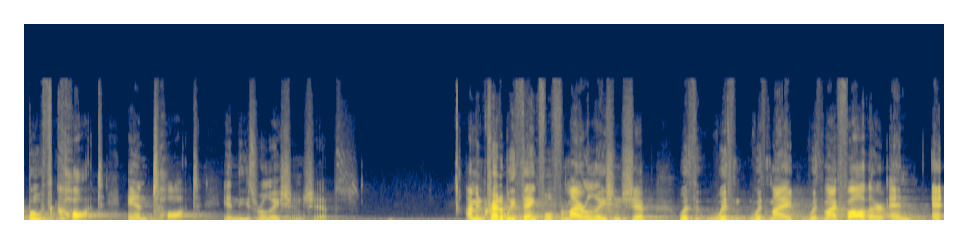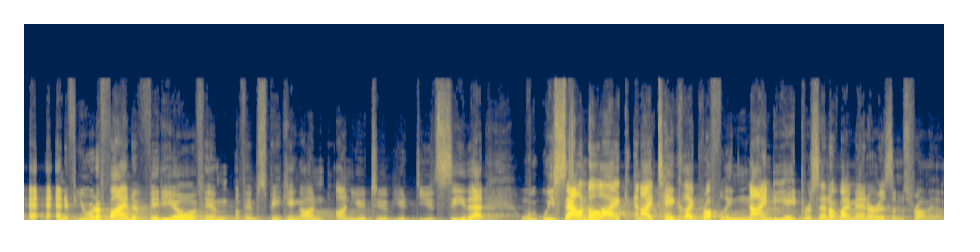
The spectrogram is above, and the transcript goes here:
both caught and taught in these relationships. I'm incredibly thankful for my relationship with, with, with, my, with my father. And, and, and if you were to find a video of him, of him speaking on, on YouTube, you'd, you'd see that we sound alike, and I take like roughly 98% of my mannerisms from him.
